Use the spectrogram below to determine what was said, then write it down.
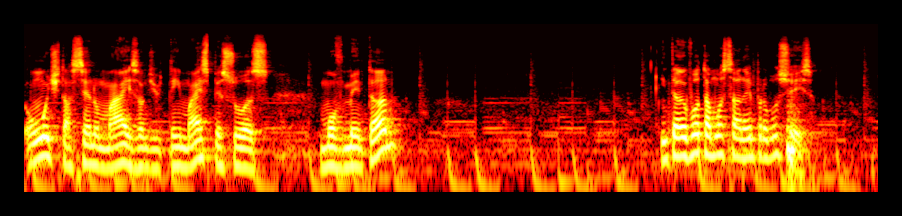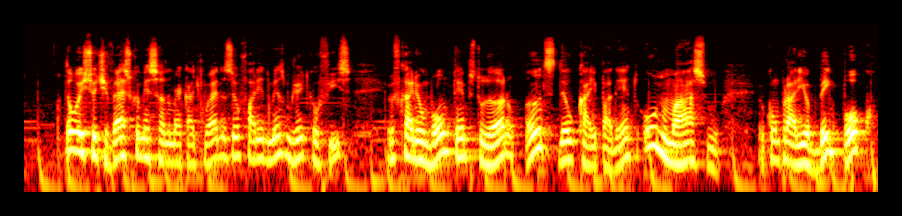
onde está sendo mais, onde tem mais pessoas movimentando. Então eu vou estar mostrando aí para vocês. Então, hoje, se eu tivesse começando no mercado de moedas, eu faria do mesmo jeito que eu fiz. Eu ficaria um bom tempo estudando antes de eu cair para dentro, ou no máximo, eu compraria bem pouco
